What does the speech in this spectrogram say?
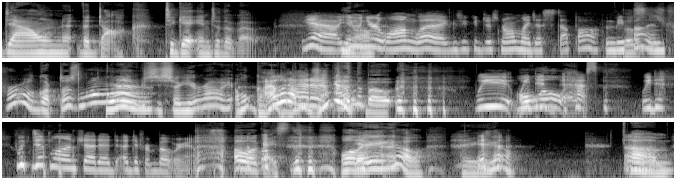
down the dock to get into the boat. Yeah, you, You and your long legs, you could just normally just step off and be This fine. is true. Got those long Yeah. legs. So you're out here. Oh God! I how did had you a- get I in the boat? We we Oh, did ha- we did we did launch at a, a different boat ramp. oh, okay. well, there you go. There you go. Um, Um,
